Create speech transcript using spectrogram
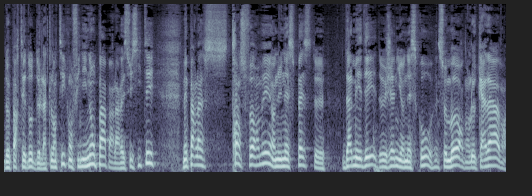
de part et d'autre de l'Atlantique ont fini non pas par la ressusciter, mais par la transformer en une espèce de d'Amédée d'Eugène Ionesco, ce mort dont le cadavre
